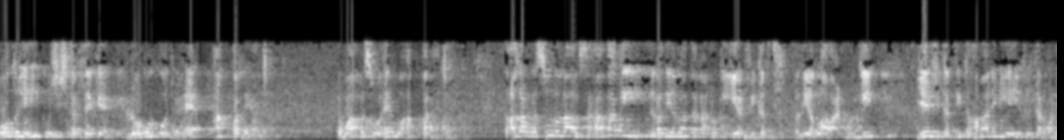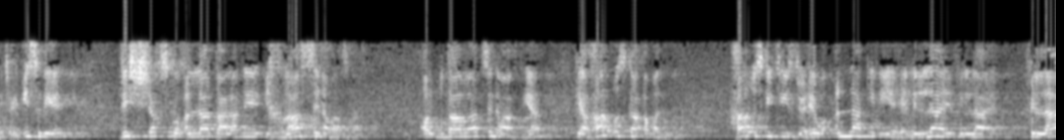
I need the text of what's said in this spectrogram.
وہ تو یہی کوشش کرتے کہ لوگوں کو جو ہے حق پر لے آ جائے۔ تو واپس وہ ہے، وہ حق پر آ جائے۔ تو اگر رسول اللہ اور صحابہ کی رضی اللہ تعالیٰ عنہ کی یہ فکر تھی، رضی اللہ عنہ کی یہ فکر تھی، تو ہماری بھی یہی فکر ہونی چاہیے۔ اس لیے جس شخص کو اللہ تعالیٰ نے اخلاص سے نوازا اور مطابعات سے نواز دیا کہ ہر اس کا عمل، ہر اس کی چیز جو ہے وہ اللہ کے لیے ہے، للہ فلّہ فلّہ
